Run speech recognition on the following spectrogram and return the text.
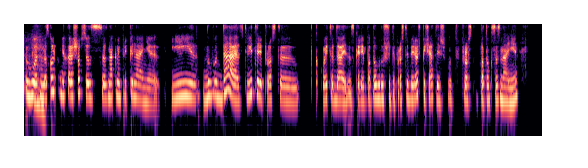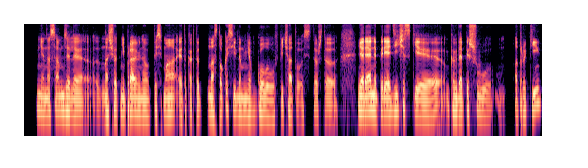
Вот, насколько мне хорошо все со знаками препинания. И, ну вот да, в Твиттере просто какой-то, да, это скорее поток души. Ты просто берешь, печатаешь, вот просто поток сознания. Не, на самом деле, э, насчет неправильного письма, это как-то настолько сильно мне в голову впечаталось, то, что я реально периодически, когда пишу от руки,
